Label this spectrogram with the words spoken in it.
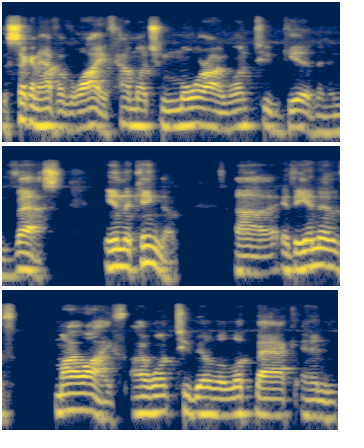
the second half of life, how much more I want to give and invest in the kingdom. Uh, at the end of my life, I want to be able to look back and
